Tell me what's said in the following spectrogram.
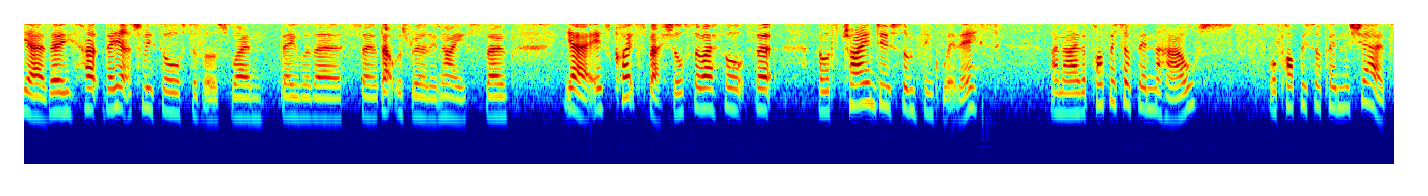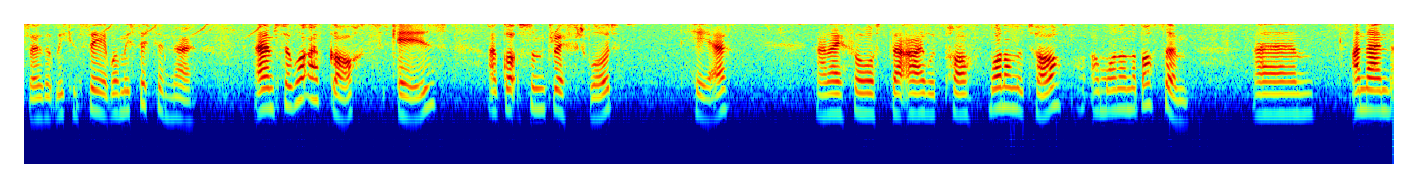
yeah they had they actually thought of us when they were there so that was really nice so yeah, it's quite special. So I thought that I would try and do something with it and either pop it up in the house or pop it up in the shed so that we can see it when we sit in there. Um, so what I've got is, I've got some driftwood here and I thought that I would pop one on the top and one on the bottom um, and then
